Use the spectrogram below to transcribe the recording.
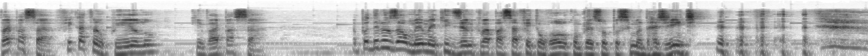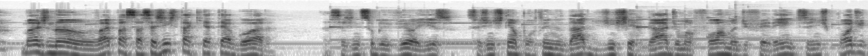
Vai passar. Fica tranquilo que vai passar. Eu poderia usar o meme aqui dizendo que vai passar feito um rolo compressor por cima da gente. Mas não, vai passar. Se a gente está aqui até agora, se a gente sobreviveu a isso, se a gente tem a oportunidade de enxergar de uma forma diferente, se a gente pode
